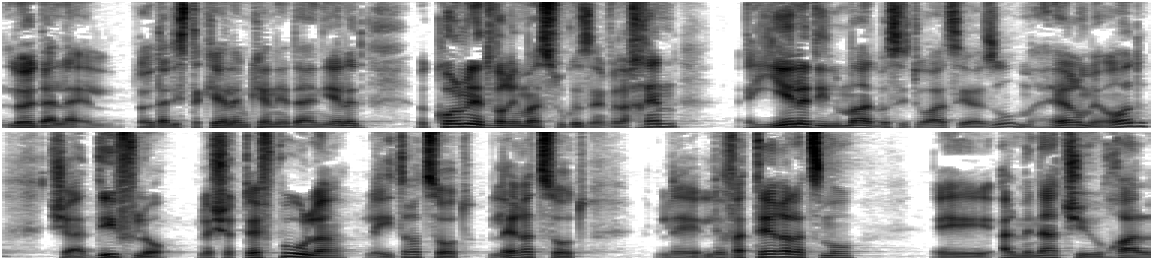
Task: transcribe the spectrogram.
לא, יודע, לא יודע להסתכל עליהן כי אני עדיין ילד, וכל מיני דברים מהסוג הזה. ולכן הילד ילמד בסיטואציה הזו מהר מאוד שעדיף לו לשתף פעולה, להתרצות, לרצות, לוותר על עצמו, אה, על מנת שיוכל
